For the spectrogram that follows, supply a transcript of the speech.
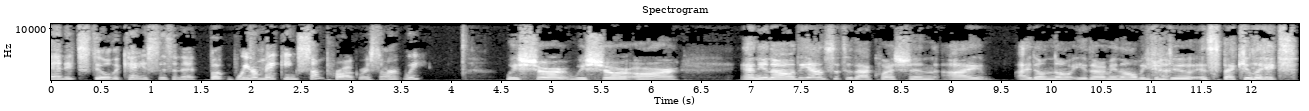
and it's still the case, isn't it? But we are making some progress, aren't we? We sure, we sure are. And you know, the answer to that question, I, I don't know either. I mean, all we can do is speculate.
